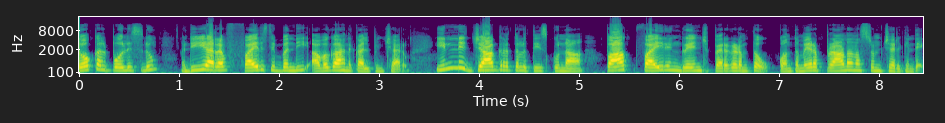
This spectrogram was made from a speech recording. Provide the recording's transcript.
లోకల్ పోలీసులు డీఆర్ఎఫ్ ఫైర్ సిబ్బంది అవగాహన కల్పించారు. ఇన్ని జాగ్రత్తలు తీసుకున్నా పాక్ ఫైరింగ్ రేంజ్ పెరగడంతో కొంతమేర ప్రాణనష్టం జరిగింది.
